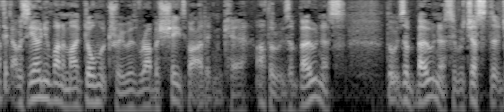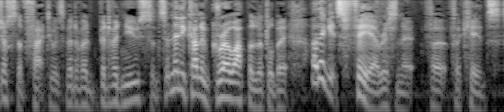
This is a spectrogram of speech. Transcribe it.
I think I was the only one in my dormitory with rubber sheets, but I didn't care. I thought it was a bonus. I thought it was a bonus. It was just just the fact it was a bit of a bit of a nuisance. And then you kind of grow up a little bit. I think it's fear, isn't it, for, for kids?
